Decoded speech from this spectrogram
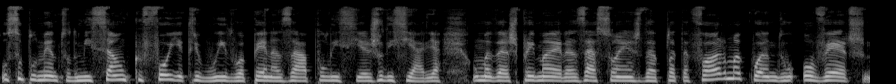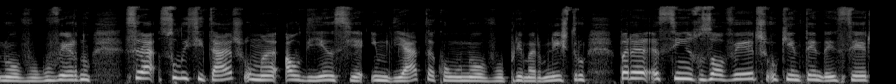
o suplemento de missão que foi atribuído apenas à Polícia Judiciária. Uma das primeiras ações da plataforma, quando houver novo governo, será solicitar uma audiência imediata com o novo Primeiro-Ministro para assim resolver o que entendem ser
